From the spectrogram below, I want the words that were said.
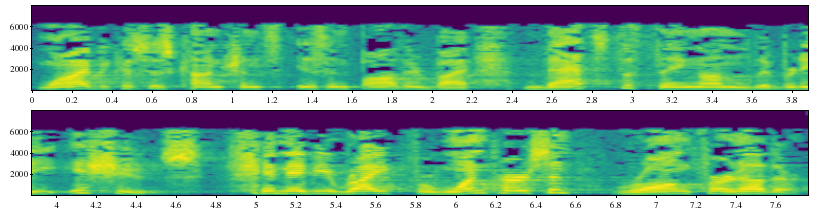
Why? Because his conscience isn't bothered by it. That's the thing on liberty issues. It may be right for one person, wrong for another.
